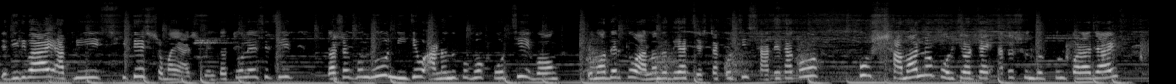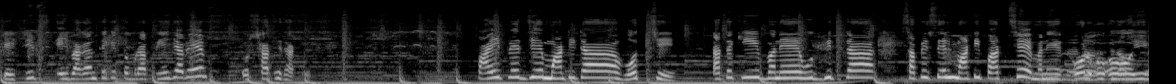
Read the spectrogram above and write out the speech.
যে দিদিভাই আপনি শীতের সময় আসবেন। তো চলে এসেছি। দর্শক বন্ধু নিজেও আনন্দ উপভোগ করছি এবং তোমাদেরকেও আনন্দ দেওয়ার চেষ্টা করছি। সাথে থাকো। খুব সামান্য পরিচর্যায় এত সুন্দর ফুল করা যায়। সেই টিপস এই বাগান থেকে তোমরা পেয়ে যাবে। ওর সাথে থাকো। পাইপের যে মাটিটা হচ্ছে তাতে কি মানে উদ্ভিদটা সাফিসিয়েন্ট মাটি পাচ্ছে? মানে ওর ও- ও- ওই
